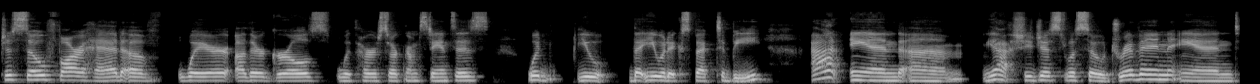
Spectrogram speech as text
just so far ahead of where other girls with her circumstances would you that you would expect to be at. And um yeah she just was so driven and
